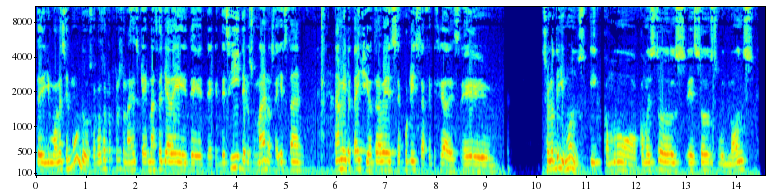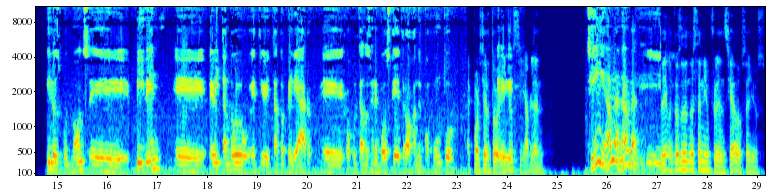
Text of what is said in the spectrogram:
de Digimon es el mundo, son los otros personajes que hay más allá de, de, sí, de los humanos, ahí están. Ah, mira, Taichi, otra vez, sé purista, felicidades. Eh, son los Digimons y como, como estos, estos Woodmons y los Woodmons eh, viven eh, evitando, evitando pelear, eh, ocultándose en el bosque, trabajando en conjunto. Por cierto, Eh, ellos sí hablan. Sí, hablan, hablan. Y Te digo, entonces no están influenciados ellos.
